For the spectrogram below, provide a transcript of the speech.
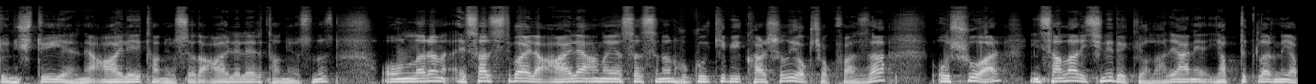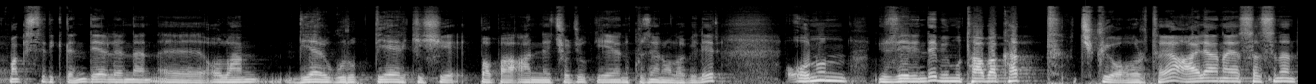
dönüştüğü yerine aileyi tanıyorsunuz ya da aileleri tanıyorsunuz. Onların esas itibariyle aile anayasasının hukuki bir karşılığı yok çok fazla. O şu var. insanlar içini döküyorlar. Yani yaptıklarını yapmak istediklerini diğerlerinden e, olan diğer grup, diğer kişi baba, anne, çocuk, yeğen, kuzen olabilir onun üzerinde bir mutabakat çıkıyor ortaya. Aile anayasasının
